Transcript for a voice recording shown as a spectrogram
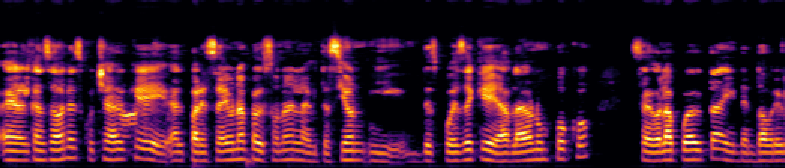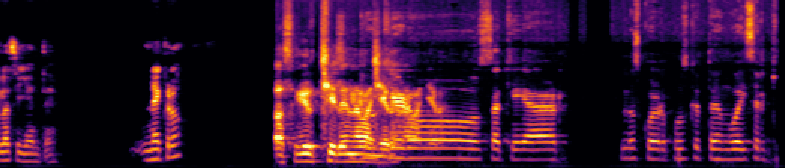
alcanzaban a escuchar que al parecer hay una persona en la habitación y después de que hablaron un poco, cerró la puerta e intentó abrir la siguiente. ¿Necro? Va a seguir chile en la bañera. quiero saquear los cuerpos que tengo ahí cerquita.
